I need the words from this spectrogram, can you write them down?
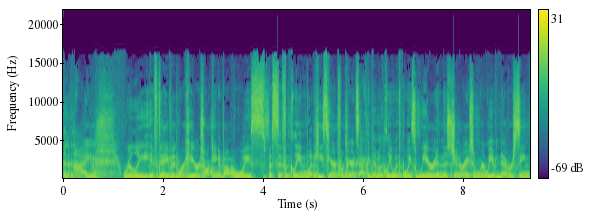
And I really, if David were here talking about boys specifically and what he's hearing from parents academically with boys, we are in this generation where we have never seen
